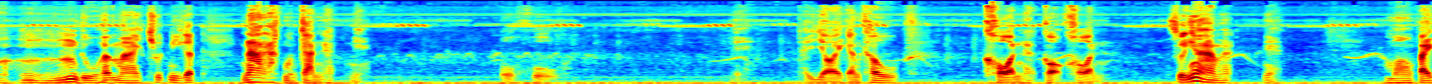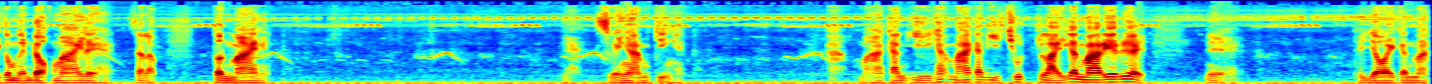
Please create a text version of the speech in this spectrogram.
อื้อหือดูฮะมาชุดนี้ก็น่ารักเหมือนกันฮะเนี่ยโอ้โหเนี่ยทยอยกันเข้า คอนฮะเกาะคอน สวยงามฮะเนี่ยมองไปก็เหมือนดอกไม้เลยฮะสำหรับต้นไม้เนี่ยเนี่ยสวยงามจริงฮะมากันอีกฮะมากันอีกชุดไหลกันมาเรื่อยๆเนี่ยทยอยกันมา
